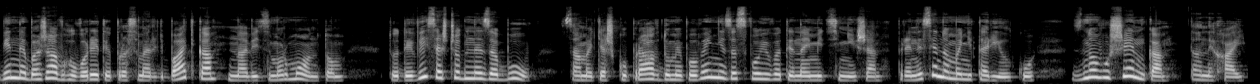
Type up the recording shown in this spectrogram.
Він не бажав говорити про смерть батька навіть з Мормонтом. То дивися, щоб не забув. Саме тяжку правду ми повинні засвоювати найміцніше. Принеси на мені тарілку. Знову шинка, та нехай.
